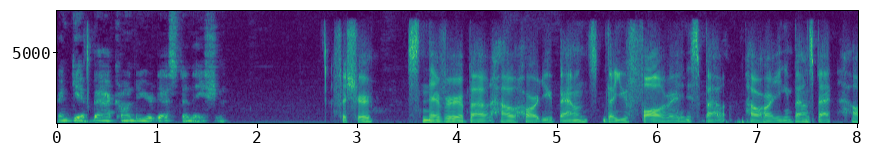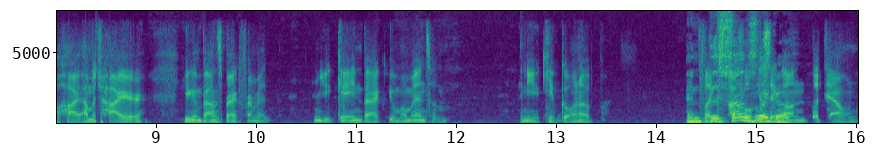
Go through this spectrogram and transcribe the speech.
and get back onto your destination. For sure. It's never about how hard you bounce that you fall, right? It's about how hard you can bounce back, how high, how much higher you can bounce back from it, and you gain back your momentum, and you keep going up. And Like this sounds like a, on the down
